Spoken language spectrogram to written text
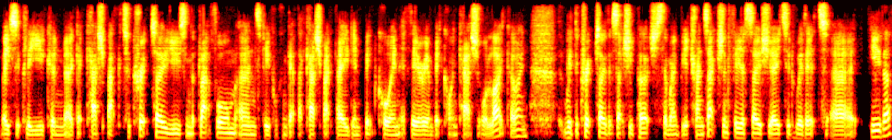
basically you can uh, get cash back to crypto using the platform, and people can get that cash back paid in Bitcoin, Ethereum, Bitcoin Cash, or Litecoin. With the crypto that's actually purchased, there won't be a transaction fee associated with it uh, either.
